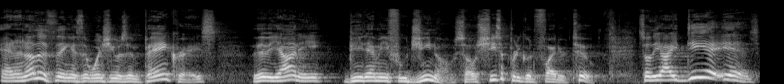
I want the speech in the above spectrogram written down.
And another thing is that when she was in Pancrase, Viviane beat Emi Fujino. So she's a pretty good fighter, too. So the idea is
